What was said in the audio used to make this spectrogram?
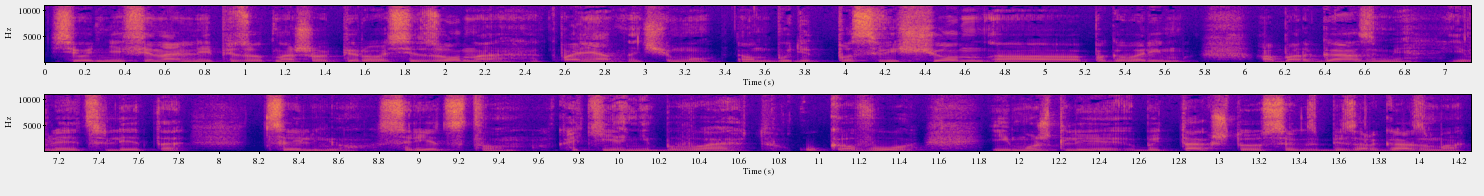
Сегодня финальный эпизод нашего первого сезона. Понятно, чему. Он будет посвящен. Э, поговорим об оргазме. Является ли это целью, средством, какие они бывают, у кого. И может ли быть так, что секс без оргазма,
